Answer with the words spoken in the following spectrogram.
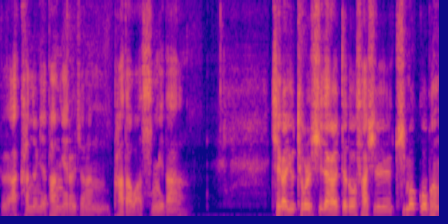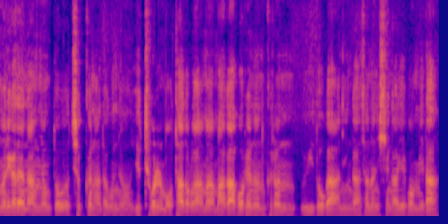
그 악한 영의 방해를 저는 받아왔습니다. 제가 유튜브를 시작할 때도 사실 귀먹고 벙어리가 된 악령도 접근하더군요. 유튜브를 못하도록 아마 막아보려는 그런 의도가 아닌가 저는 생각해 봅니다.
